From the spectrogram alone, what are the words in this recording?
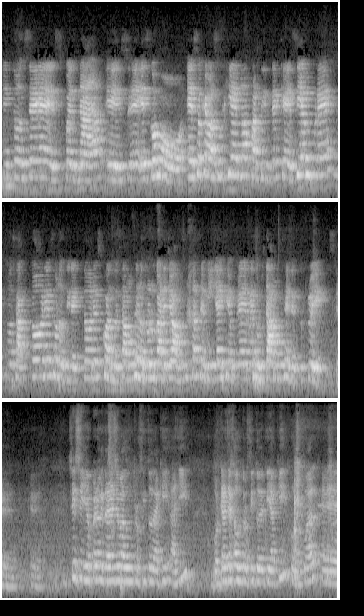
entonces, pues nada, es, es como eso que va surgiendo a partir de que siempre los actores o los directores cuando estamos en otros lugares llevamos esta semilla y siempre resultamos en estos proyectos. Qué bien, qué bien. Sí, sí, yo espero que te hayas llevado un trocito de aquí allí, porque has dejado un trocito de ti aquí, con lo cual... Eh,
